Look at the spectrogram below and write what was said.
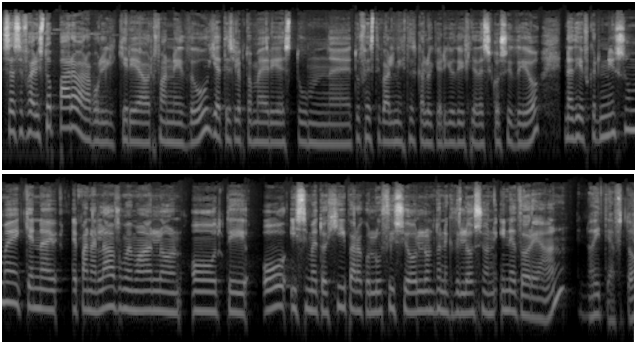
Σας ευχαριστώ πάρα, πάρα πολύ κυρία Ορφανίδου για τις λεπτομέρειες του, ε, του Φεστιβάλ Νύχτες Καλοκαιριού 2022. Να διευκρινίσουμε και να επαναλάβουμε μάλλον ότι ο, η συμμετοχή, η παρακολούθηση όλων των εκδηλώσεων είναι δωρεάν. Εννοείται αυτό.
